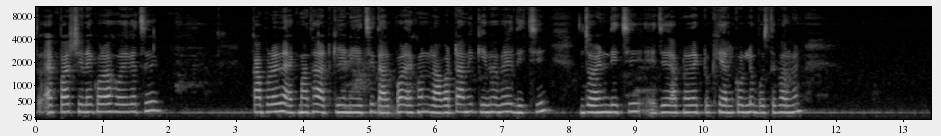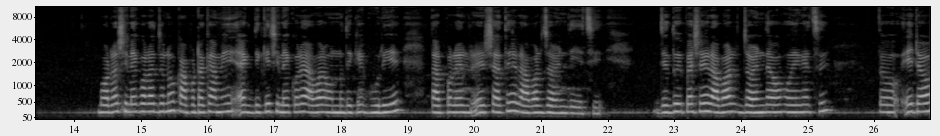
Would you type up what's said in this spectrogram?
তো এক পাশ সেলাই করা হয়ে গেছে। কাপড়ের এক মাথা আটকিয়ে নিয়েছি। তারপর এখন রাবারটা আমি কীভাবে দিচ্ছি জয়েন্ট দিচ্ছি, এই যে আপনারা একটু খেয়াল করলে বুঝতে পারবেন। বর্ডার সেলাই করার জন্য কাপড়টাকে আমি একদিকে সেলাই করে আবার অন্যদিকে ঘুরিয়ে তারপর এর সাথে রাবার জয়েন দিয়েছি। যে দুই পাশে রাবার জয়েন দেওয়া হয়ে গেছে। তো এটাও,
